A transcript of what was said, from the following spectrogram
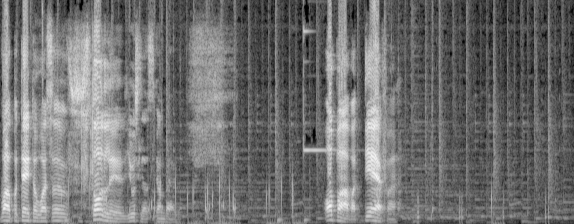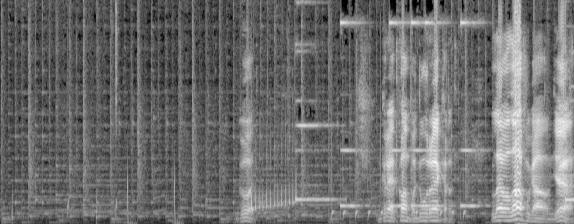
Wild Potato was uh, Totally useless scumbag. Opa, the F? Good. Great combo, new record. Level up gaun, yeah.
